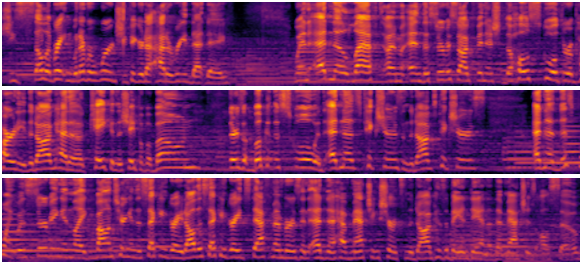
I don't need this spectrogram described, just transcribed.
She's celebrating whatever word she figured out how to read that day. When Edna left um, and the service dog finished, the whole school threw a party. The dog had a cake in the shape of a bone. There's a book at the school with Edna's pictures and the dog's pictures. Edna at this point was serving in like volunteering in the second grade. All the second grade staff members and Edna have matching shirts, and the dog has a bandana that matches also.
